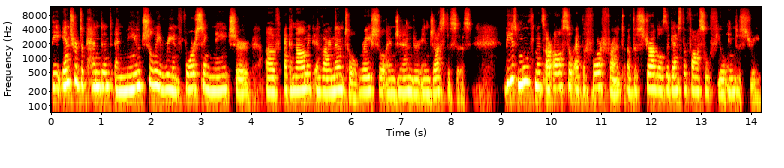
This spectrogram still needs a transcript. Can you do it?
the interdependent and mutually reinforcing nature of economic, environmental, racial, and gender injustices. These movements are also at the forefront of the struggles against the fossil fuel industry.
